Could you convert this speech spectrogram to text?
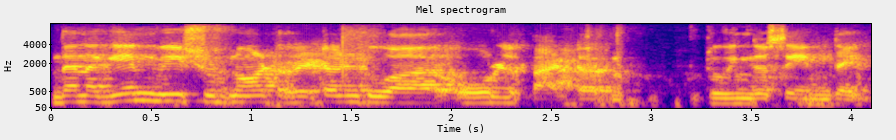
then again we should not return to our old pattern doing the same thing.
